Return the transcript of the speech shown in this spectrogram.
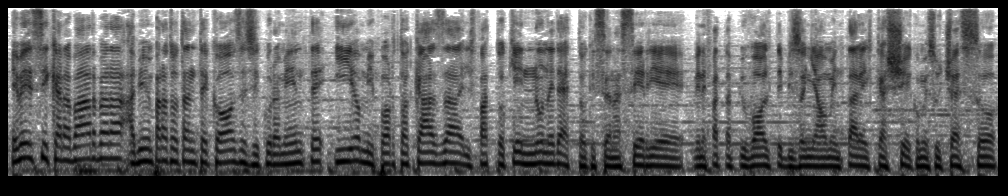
E beh sì, cara Barbara, abbiamo imparato tante cose sicuramente. Io mi porto a casa il fatto che non è detto che se una serie viene fatta più volte bisogna aumentare il cachet, come è successo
